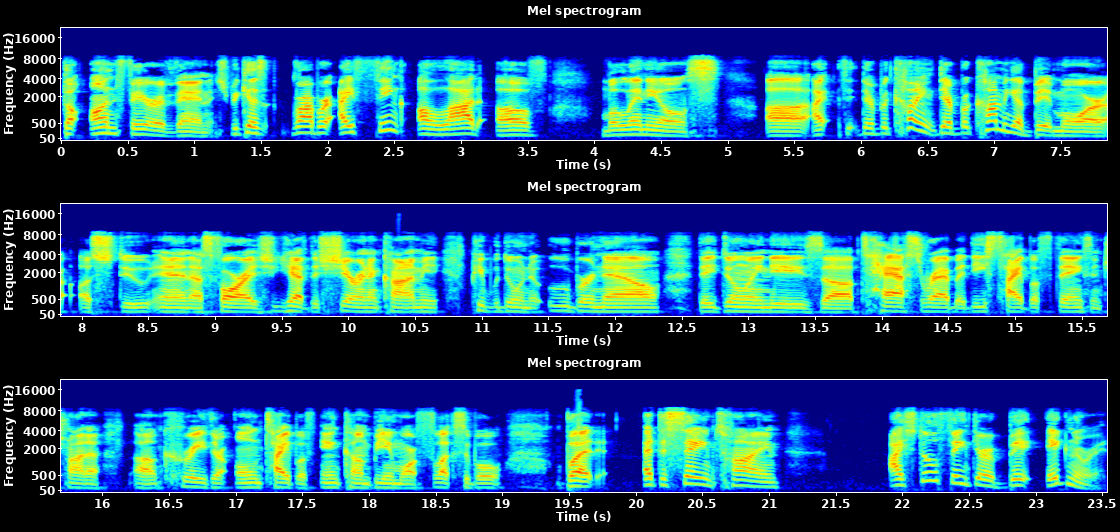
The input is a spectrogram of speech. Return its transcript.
the unfair advantage because Robert, I think a lot of millennials uh, I, they're becoming they're becoming a bit more astute. And as far as you have the sharing economy, people doing the Uber now, they doing these uh, TaskRabbit, these type of things, and trying to uh, create their own type of income, being more flexible. But at the same time, I still think they're a bit ignorant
